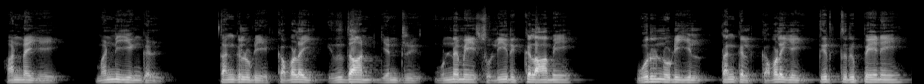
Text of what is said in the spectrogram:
அன்னையே மன்னியுங்கள். தங்களுடைய கவலை இதுதான் என்று முன்னமே சொல்லியிருக்கலாமே. ஒரு நொடியில் தங்கள் கவலையை தீர்த்திருப்பேனே.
